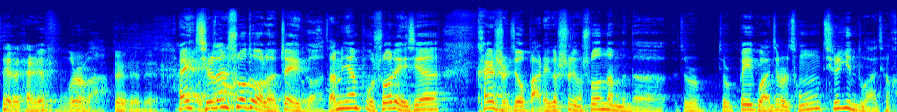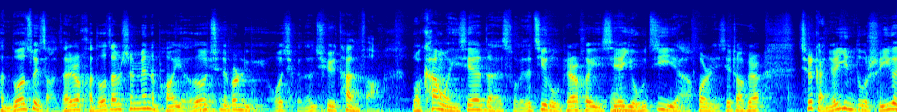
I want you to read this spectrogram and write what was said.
对着看谁服是吧？对对对。哎，其实咱说多了，这个咱们先不说这些，开始就把这个事情说那么的，就是就是悲观，就是从其实印度啊，就很多最早，咱说很多咱们身边的朋友也都去那边旅游，去可能去探访。我看过一些的所谓的纪录片和一些游记啊，或者一些照片，其实感觉印度是一个，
